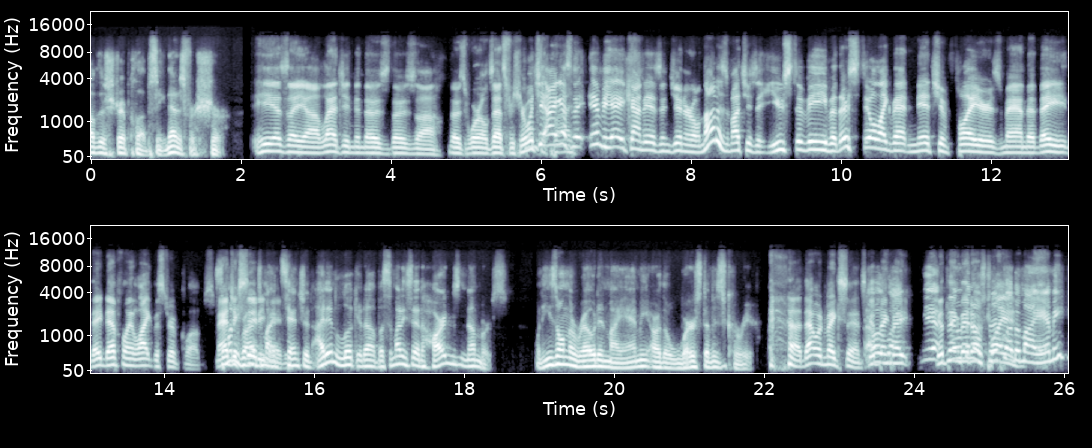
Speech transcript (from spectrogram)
of the strip club scene. That is for sure. He is a uh, legend in those those uh, those worlds, that's for sure. Which I guess the NBA kind of is in general, not as much as it used to be, but there's still like that niche of players, man, that they they definitely like the strip clubs. Magic somebody City, my maybe. attention. I didn't look it up, but somebody said Harden's numbers when he's on the road in Miami are the worst of his career. that would make sense. Good thing like, they, yeah, good thing they don't strip play club in Miami.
